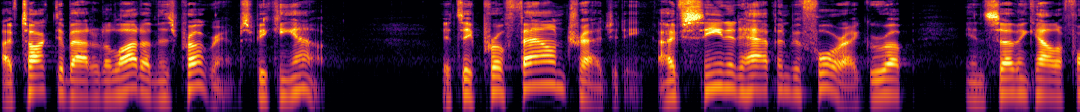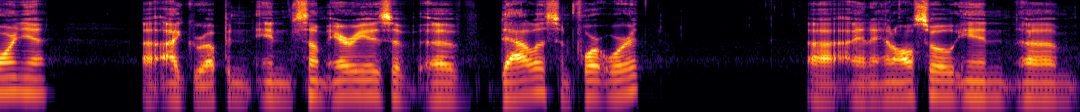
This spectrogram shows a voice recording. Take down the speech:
I've talked about it a lot on this program, speaking out. It's a profound tragedy. I've seen it happen before. I grew up in Southern California. Uh, I grew up in, in some areas of, of Dallas and Fort Worth, uh, and, and also in um,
